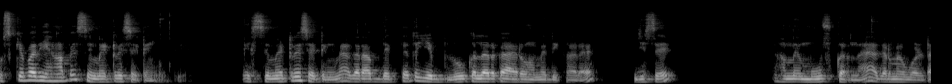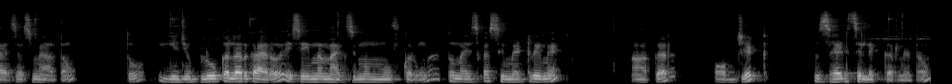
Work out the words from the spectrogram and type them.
उसके बाद यहाँ पे सिमेट्री सेटिंग होती है। इस सिमेट्री सेटिंग में अगर आप देखते हैं तो ये ब्लू कलर का एरो हमें दिखा रहा है, जिसे हमें मूव करना है, अगर मैं वर्टाइसेस में आता हूँ तो ये जो ब्लू कलर का एरो है, इसे ही मैं मैक्सिमम मूव करूँगा तो मैं इसका सिमेट्री में आकर ऑब्जेक्ट जेड सेलेक्ट कर लेता हूँ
